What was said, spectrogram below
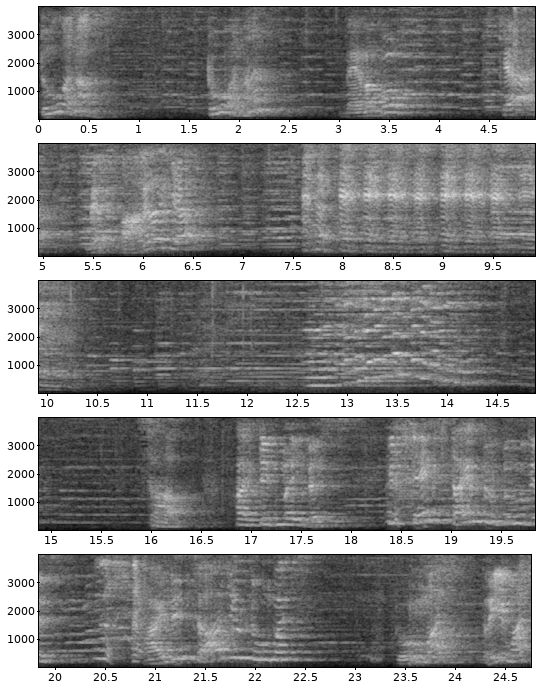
Two annas. Two annas? बेवकूफ क्या मैं पागल है क्या did my best. It takes time to do this. I didn't charge you too much. Too much? Three much?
